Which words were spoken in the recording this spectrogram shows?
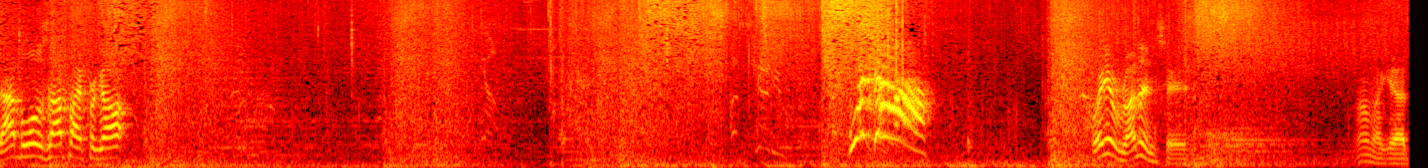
That blows up, I forgot. What the? Where are you running to? Oh my god.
